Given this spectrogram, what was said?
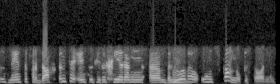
000 mense per dag in te en soos die regering um, beloof hmm. ons kan op 'n stadium.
